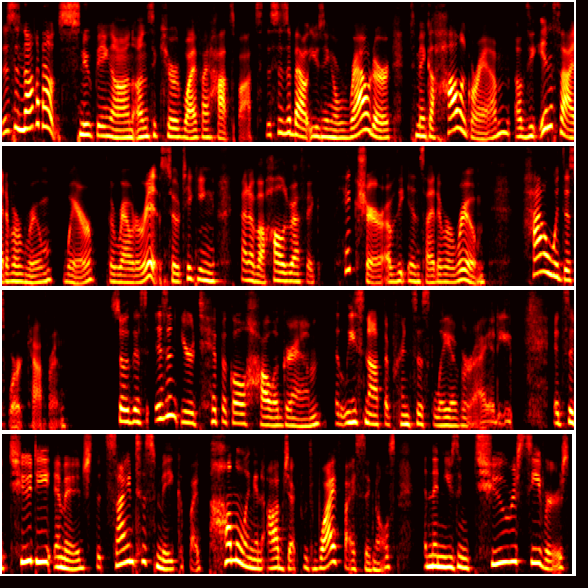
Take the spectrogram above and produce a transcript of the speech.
This is not about snooping on unsecured Wi Fi hotspots. This is about using a router to make a hologram of the inside of a room where the router is. So, taking kind of a holographic picture of the inside of a room. How would this work, Catherine? So, this isn't your typical hologram, at least not the Princess Leia variety. It's a 2D image that scientists make by pummeling an object with Wi Fi signals and then using two receivers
